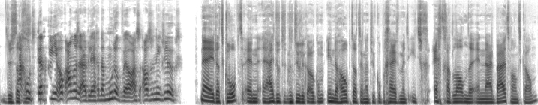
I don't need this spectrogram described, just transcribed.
dus dat maar goed, is... dat kun je ook anders uitleggen. Dat moet ook wel als, als er niks lukt. Nee, dat klopt. En hij doet het natuurlijk ook om in de hoop dat er natuurlijk op een gegeven moment iets echt gaat landen en naar het buitenland kan.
